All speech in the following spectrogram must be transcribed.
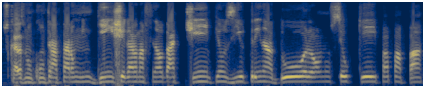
Os caras não contrataram ninguém, chegaram na final da Champions e o treinador, ó, não sei o que, papapá.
